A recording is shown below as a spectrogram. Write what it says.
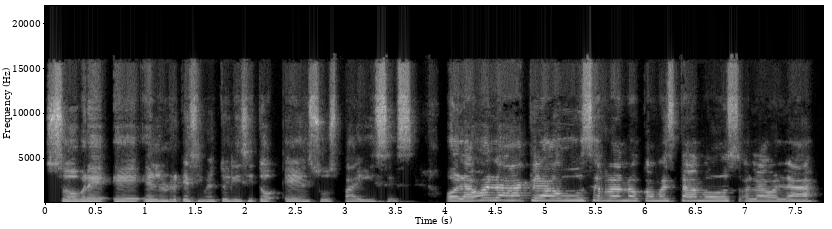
sobre eh, el enriquecimiento ilícito en sus países. Hola, hola, Clau Serrano, ¿cómo estamos? Hola, hola.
